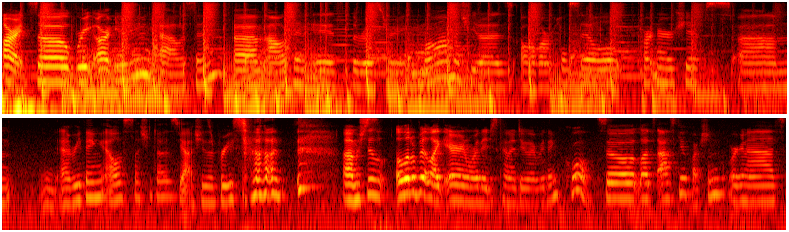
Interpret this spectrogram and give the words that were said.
All right, so we are interviewing Allison. Um, Allison is the roastery mom. She does all of our wholesale partnerships, um, everything else that she does. Yeah, she's a priest. um, she's a little bit like Aaron, where they just kind of do everything. Cool. So let's ask you a question. We're gonna ask,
